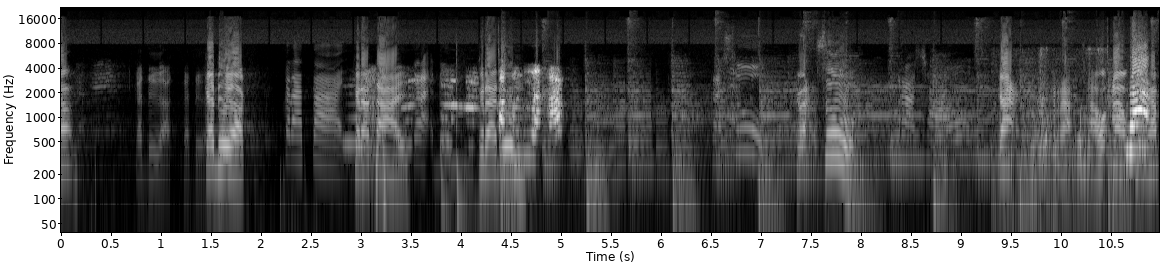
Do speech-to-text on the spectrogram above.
ครับ กระเดือกกระเดือกกระเดือกกระต่ายกระต่าย กระดุมกระดุมกระสู้กระสู้กระเช้ากระกระเช้าอ้าวโอเคครับ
